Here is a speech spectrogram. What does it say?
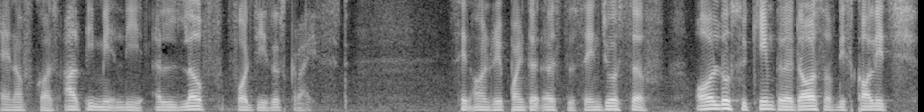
and of course, ultimately, a love for Jesus Christ. St. Andre pointed us to St. Joseph, all those who came to the doors of this college.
